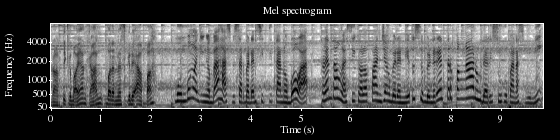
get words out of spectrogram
Berarti kebayangkan badannya segede apa? Mumpung lagi ngebahas besar badan si Titanoboa, kalian tahu nggak sih kalau panjang badan dia tuh sebenarnya terpengaruh dari suhu panas bumi?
